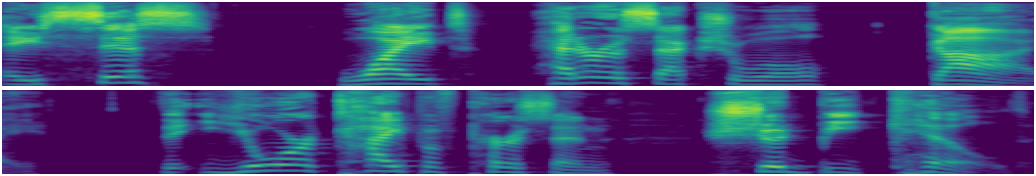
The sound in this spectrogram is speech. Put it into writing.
a cis, white, heterosexual guy, that your type of person should be killed?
